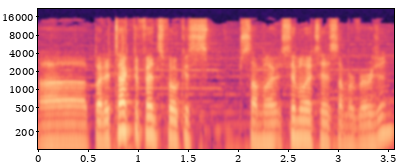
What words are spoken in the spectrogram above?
Uh, but attack defense focus similar, similar to summer version.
